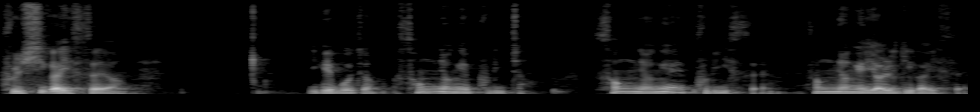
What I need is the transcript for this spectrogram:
불씨가 있어요. 이게 뭐죠? 성령의 불이죠. 성령의 불이 있어요. 성령의 열기가 있어요.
